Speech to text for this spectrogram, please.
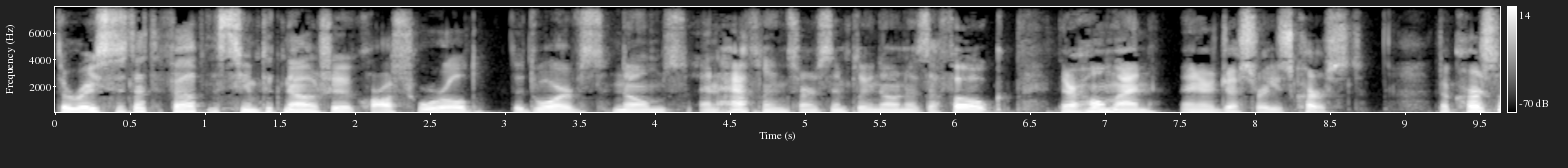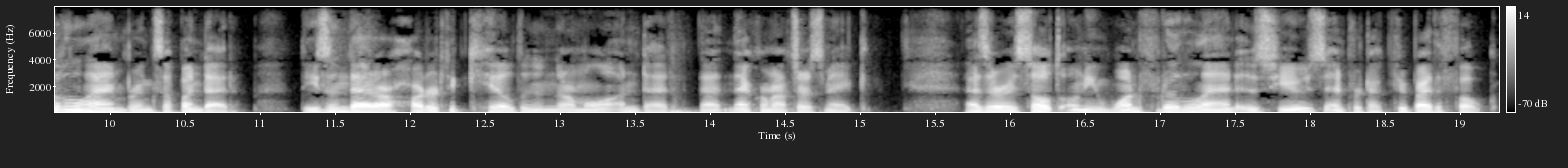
The races that developed the steam technology across the world, the dwarves, gnomes, and halflings are simply known as the folk, their homeland, Manudustry is cursed. The curse of the land brings up undead. These undead are harder to kill than the normal undead that necromancers make. As a result, only one third of the land is used and protected by the folk.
